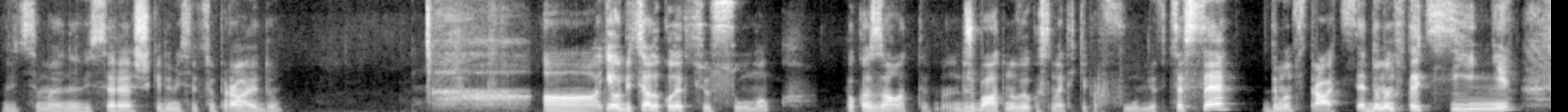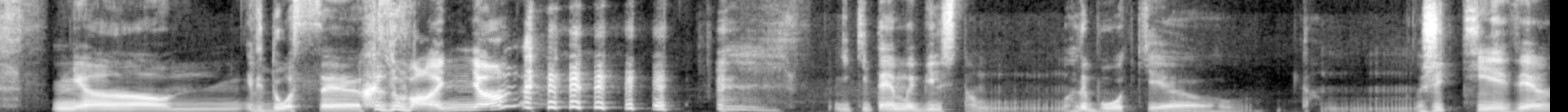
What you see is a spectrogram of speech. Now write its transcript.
Дивіться, в мене нові сережки до місяцю прайду. А, я обіцяла колекцію сумок показати. Дуже багато нової косметики парфумів. Це все демонстрація, демонстраційні е, відоси хизування. Які теми більш там глибокі, е, там, життєві,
